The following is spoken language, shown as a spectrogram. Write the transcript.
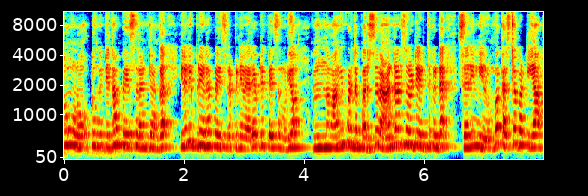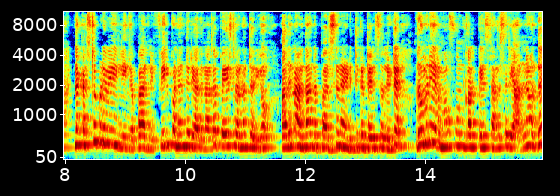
தூங்கணும். தூங்கிட்டே தான் பேசுகிறேன்றாங்க இன்னும் இப்படி எல்லாம் பேசுகிற பின்ன வேற எப்படி பேச முடியும்? ம், நான் வாங்கி கொடுத்த பர்ஸ் வேண்டாம்னு சொல்லிட்டு எடுத்துக்கிட்டேன். சரி நீ ரொம்ப கஷ்டப்பட்டியா? நான் கஷ்டப்படவே இல்லைங்கப்பா. நீ ஃபீல் பண்ணு தெரியும். அதனால தான் பேசலன்னு தெரியும். அதனால தான் அந்த பர்ஸை நான் எடுத்துக்கிட்டேன்னு சொல்லிட்டு ரொம்ப நேரமாக ஃபோன் கால் பேசுகிறாங்க சரி அண்ணன் வந்து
